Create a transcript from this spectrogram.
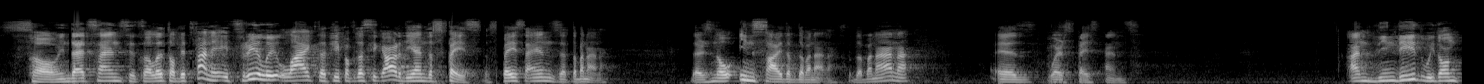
So in that sense, it's a little bit funny. It's really like the tip of the cigar, the end of space. The space ends at the banana. There's no inside of the banana. So the banana is where space ends. And indeed, we don't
